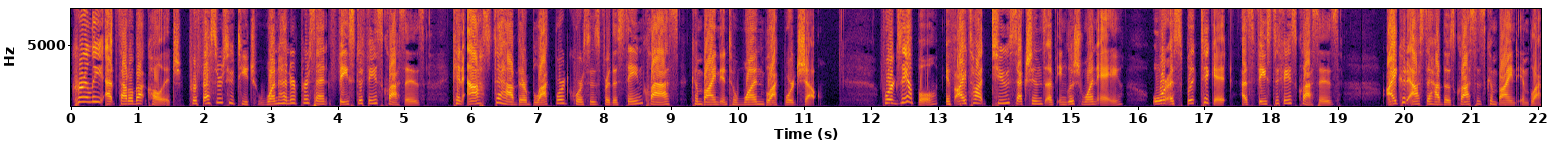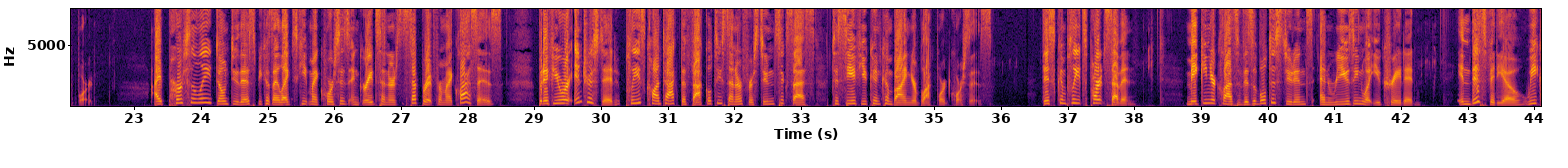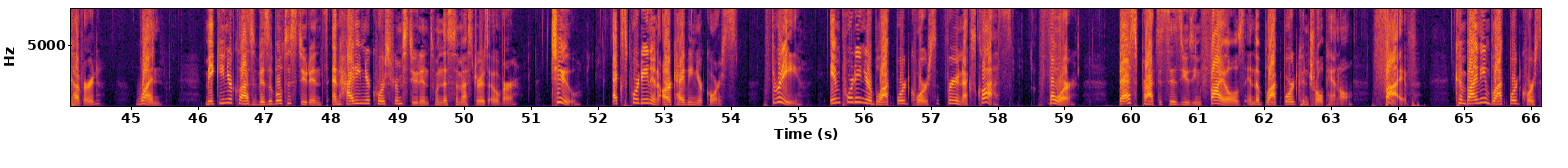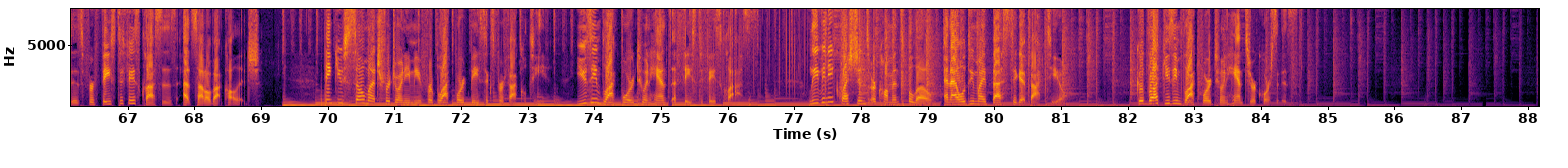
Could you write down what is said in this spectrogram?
Currently at Saddleback College, professors who teach 100% face-to-face classes can ask to have their Blackboard courses for the same class combined into one Blackboard shell. For example, if I taught two sections of English 1A or a split ticket as face-to-face classes, I could ask to have those classes combined in Blackboard. I personally don't do this because I like to keep my courses and grade centers separate from my classes, but if you are interested, please contact the Faculty Center for Student Success to see if you can combine your Blackboard courses. This completes Part 7, Making Your Class Visible to Students and Reusing What You Created. In this video, we covered 1. making your class visible to students and hiding your course from students when the semester is over. 2. Exporting and archiving your course. 3. Importing your Blackboard course for your next class. 4. Best practices using files in the Blackboard control panel. 5. Combining Blackboard courses for face-to-face classes at Saddleback College. Thank you so much for joining me for Blackboard Basics for Faculty, using Blackboard to enhance a face-to-face class. Leave any questions or comments below, and I will do my best to get back to you. Good luck using Blackboard to enhance your courses.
